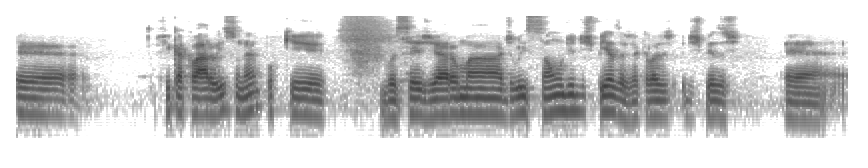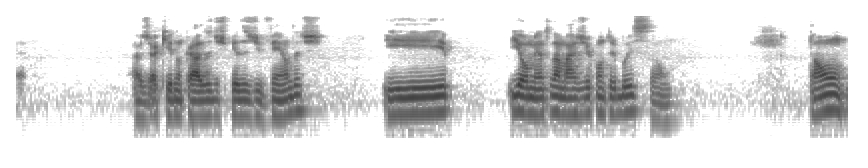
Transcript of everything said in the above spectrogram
é, fica claro isso, né? Porque você gera uma diluição de despesas, aquelas despesas, é, aqui no caso, despesas de vendas e, e aumento na margem de contribuição. Então,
